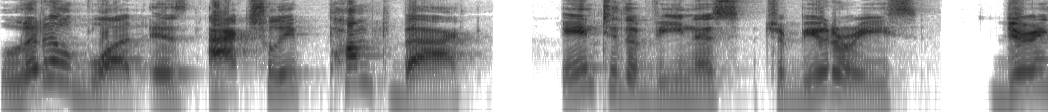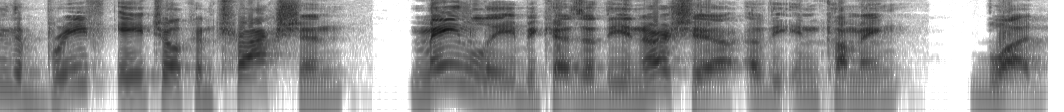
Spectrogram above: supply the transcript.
little blood is actually pumped back into the venous tributaries during the brief atrial contraction, mainly because of the inertia of the incoming blood.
